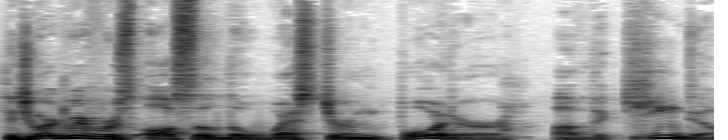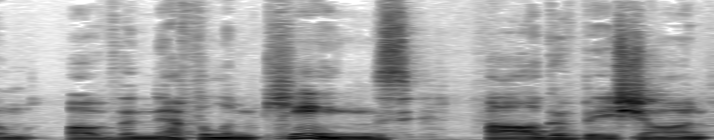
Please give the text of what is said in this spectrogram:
The Jordan River is also the western border of the kingdom of the Nephilim kings, Og of Bashan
